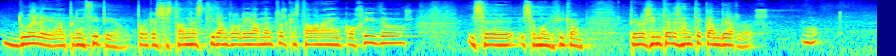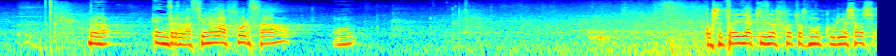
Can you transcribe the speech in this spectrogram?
duele al principio, porque se están estirando los ligamentos que estaban ahí encogidos y se, y se modifican. Pero es interesante cambiarlos. Bueno, en relación a la fuerza, Os he traído aquí dos fotos muy curiosas.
